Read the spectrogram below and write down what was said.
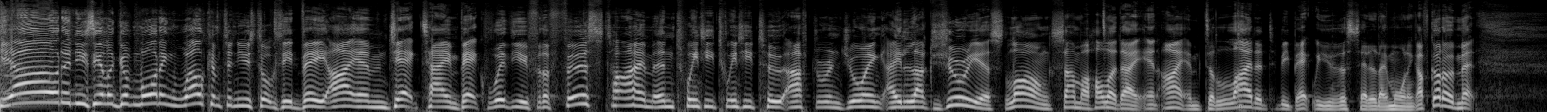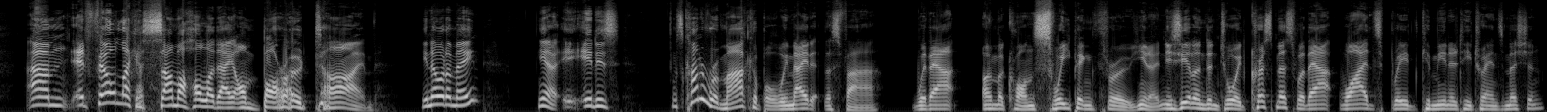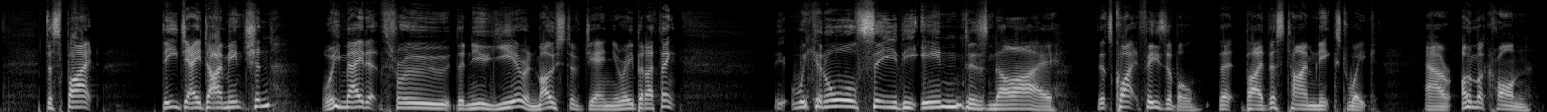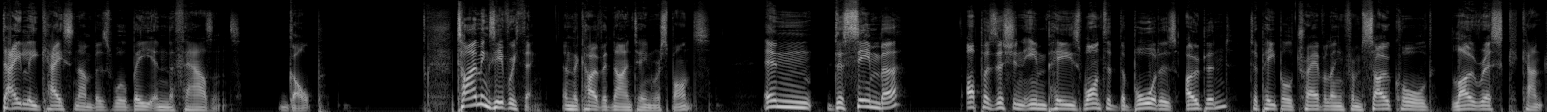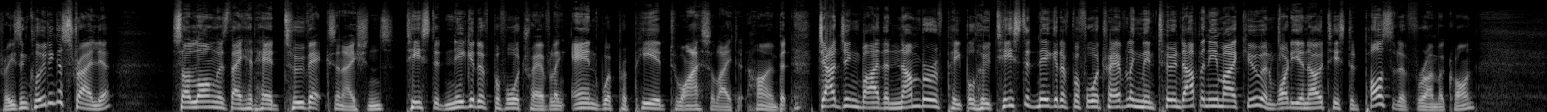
Kia ora, New Zealand. Good morning. Welcome to News Talk ZB. I am Jack Tame back with you for the first time in 2022 after enjoying a luxurious long summer holiday, and I am delighted to be back with you this Saturday morning. I've got to admit, um, it felt like a summer holiday on borrowed time. You know what I mean? You know, it, it is. It's kind of remarkable we made it this far without Omicron sweeping through. You know, New Zealand enjoyed Christmas without widespread community transmission. Despite DJ Dimension, we made it through the new year and most of January, but I think we can all see the end is nigh. It's quite feasible that by this time next week, our Omicron daily case numbers will be in the thousands. Gulp. Timing's everything in the COVID 19 response. In December, opposition MPs wanted the borders opened to people travelling from so called low risk countries, including Australia, so long as they had had two vaccinations, tested negative before travelling, and were prepared to isolate at home. But judging by the number of people who tested negative before travelling, then turned up an MIQ, and what do you know, tested positive for Omicron,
